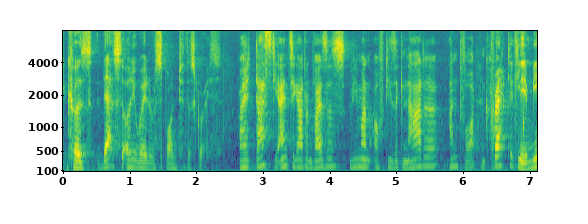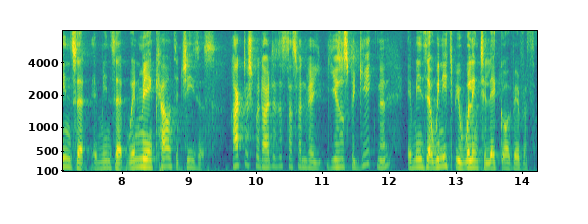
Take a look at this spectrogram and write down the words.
Because that's the only way to respond to this grace. Weil das die einzige Art und Weise ist, wie man auf diese Gnade antworten kann. Practically, it means that it means that when we encounter Jesus, Praktisch bedeutet es, dass wenn wir Jesus begegnen, it means that we need to be willing to let go of everything.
